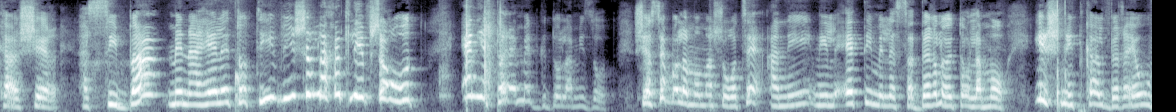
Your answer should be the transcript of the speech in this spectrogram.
כאשר הסיבה מנהלת אותי והיא שולחת לי אפשרות. אין יותר אמת גדולה מזאת. שיעשה בעולמו מה שהוא רוצה, אני נלאיתי מלסדר לו את עולמו. איש נתקל ברעהו,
